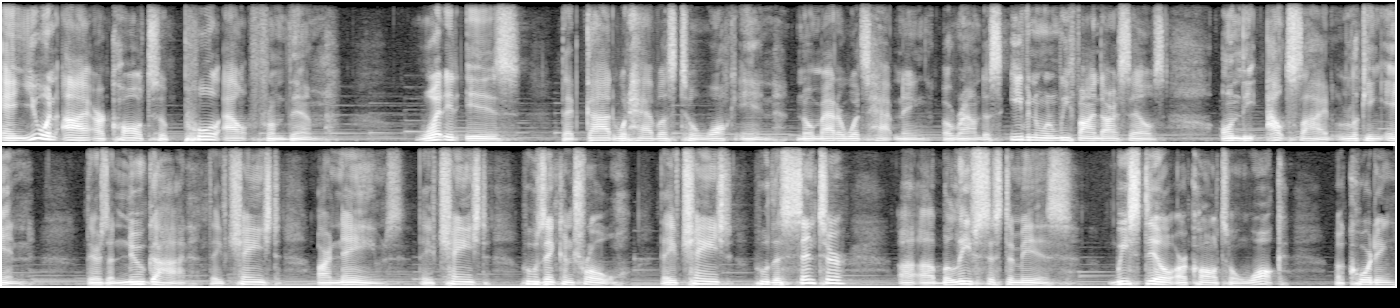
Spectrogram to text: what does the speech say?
And you and I are called to pull out from them what it is that God would have us to walk in, no matter what's happening around us, even when we find ourselves on the outside looking in. There's a new God. They've changed our names, they've changed who's in control, they've changed who the center uh, uh, belief system is. We still are called to walk according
